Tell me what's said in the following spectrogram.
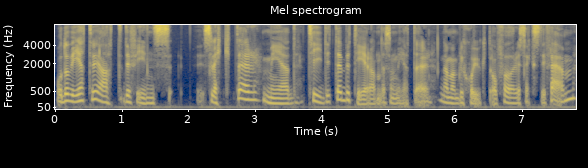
Och då vet vi att det finns släkter med tidigt debuterande, som det heter, när man blir sjuk då, före 65.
